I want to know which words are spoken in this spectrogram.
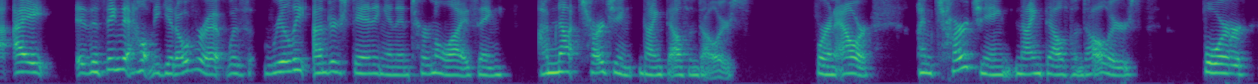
I, the thing that helped me get over it was really understanding and internalizing I'm not charging $9,000 for an hour. I'm charging $9,000 for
